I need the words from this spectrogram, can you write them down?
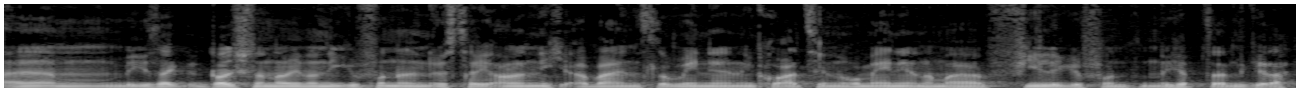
Ähm, wie gesagt, in Deutschland habe ich noch nie gefunden, in Österreich auch noch nicht, aber in Slowenien, in Kroatien, in Rumänien haben wir viele gefunden. Ich habe dann gedacht,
